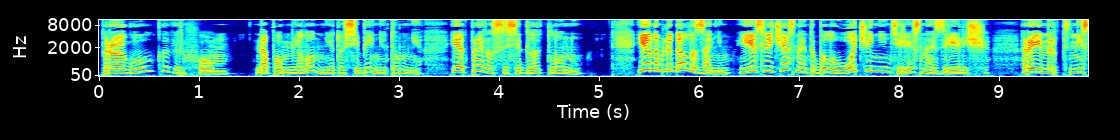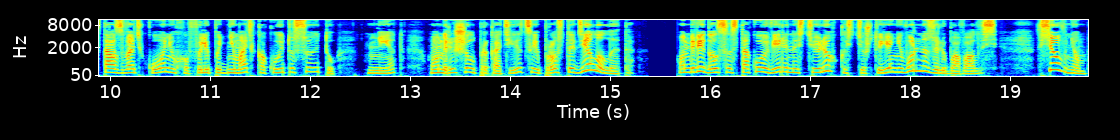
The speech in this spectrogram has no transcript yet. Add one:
«Прогулка верхом», — напомнил он не то себе, не то мне, и отправился седлать луну. Я наблюдала за ним, и, если честно, это было очень интересное зрелище. Рейнард не стал звать конюхов или поднимать какую-то суету. Нет, он решил прокатиться и просто делал это. Он двигался с такой уверенностью и легкостью, что я невольно залюбовалась. Все в нем,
